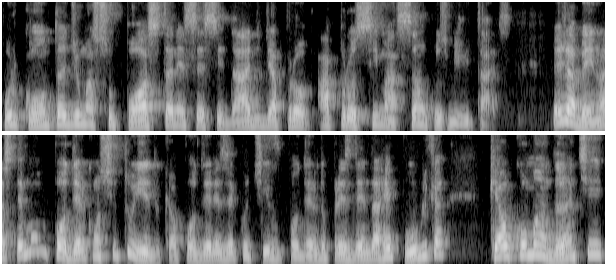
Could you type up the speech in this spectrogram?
por conta de uma suposta necessidade de apro aproximação com os militares. Veja bem, nós temos um poder constituído, que é o poder executivo, o poder do presidente da República, que é o comandante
